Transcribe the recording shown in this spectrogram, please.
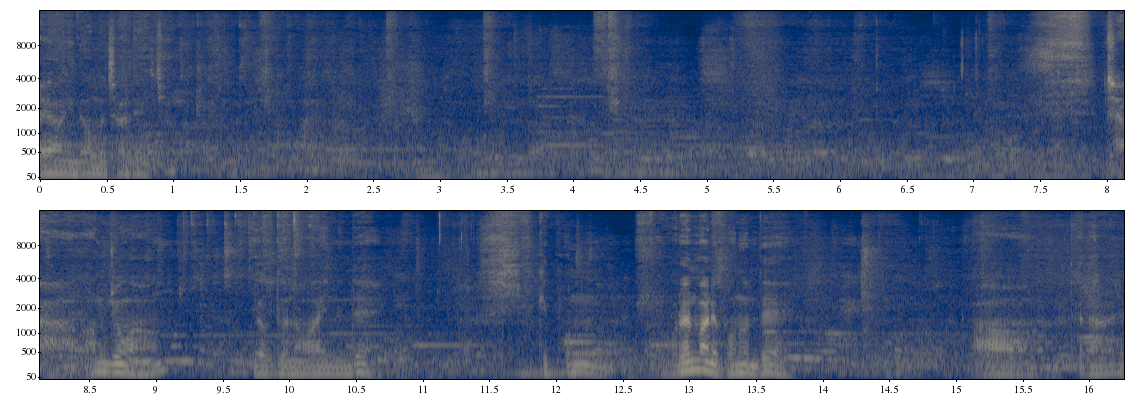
배양이 너무 잘 되어 있죠. 자, 왕중왕 여기도 나와 있는데 이렇게 보는 오랜만에 보는데 아 대단하죠.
